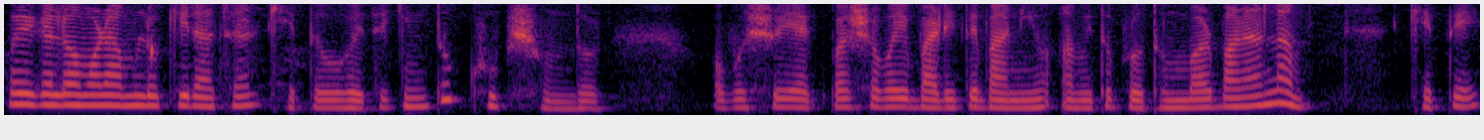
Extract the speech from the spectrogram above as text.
হয়ে গেল আমার আমলকির আচার। খেতেও হয়েছে কিন্তু খুব সুন্দর। অবশ্যই একবার সবাই বাড়িতে বানিও। আমি তো প্রথমবার বানালাম। খেতে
